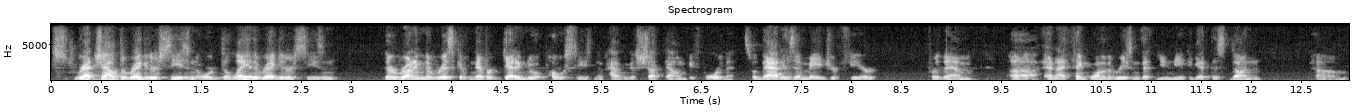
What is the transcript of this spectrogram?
stretch out the regular season or delay the regular season, they're running the risk of never getting to a postseason, of having to shut down before then. So that is a major fear for them. Uh, and I think one of the reasons that you need to get this done, um,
